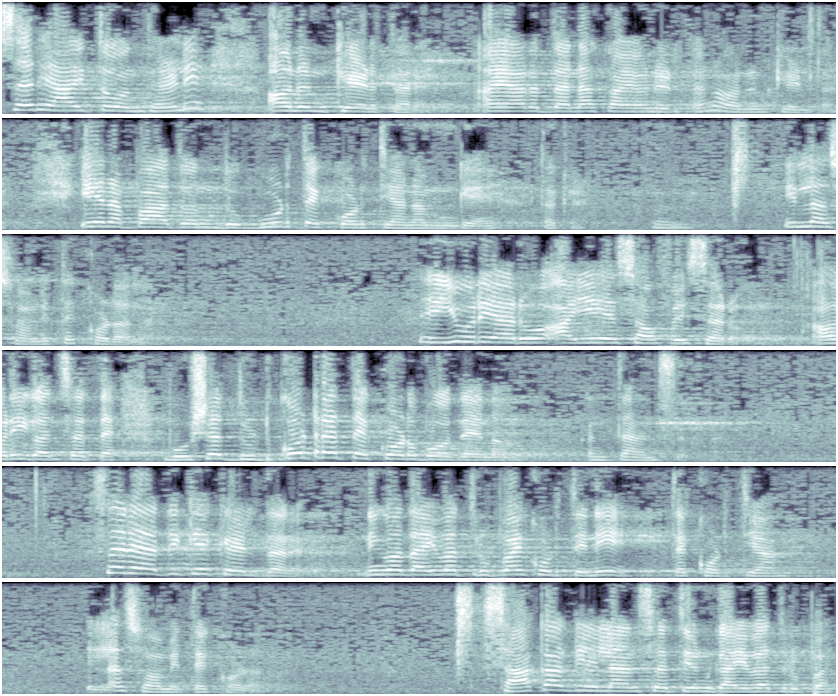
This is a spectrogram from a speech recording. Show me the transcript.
ಸರಿ, ಆಯ್ತು ಅಂತ ಹೇಳಿ ಅವನನ್ನು ಕೇಳ್ತಾರೆ ಯಾರು ದನ ಕಾಯೋನಿರ್ತಾನೋ ಅವನನ್ನು ಕೇಳ್ತಾರೆ. ಏನಪ್ಪ, ಅದೊಂದು ಗೂಡು ತೆಕ್ಕೊಡ್ತೀಯಾ ನಮಗೆ? ತಗ. ಇಲ್ಲ ಸ್ವಾಮಿ, ತೆಕ್ಕೊಡಲ್ಲ. ಇವ್ರು ಯಾರು? I A S officer. ಅವ್ರಿಗೆ ಅನ್ಸುತ್ತೆ, ಬಹುಶಃ ದುಡ್ಡು ಕೊಟ್ರೆ ತೆಕ್ಕೊಡ್ಬೋದೇನೋ? ಅಂತ ಅನ್ಸುತ್ತೆ. ಸರಿ, ಅದಕ್ಕೆ ಕೇಳ್ತಾರೆ. ಒಂದು ಐವತ್ತು ರೂಪಾಯಿ ಕೊಡ್ತೀನಿ, ತೆಕ್ಕೊಡ್ತೀಯಾ? ಇಲ್ಲ ಸ್ವಾಮಿ ತೆಕ್ಕೊಡ ಸಾಕಾಗ್ಲಿಲ್ಲ ಅನ್ಸತ್ತೆ ಇವ್ನಿಗೆ ಐವತ್ತು ರೂಪಾಯಿ.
